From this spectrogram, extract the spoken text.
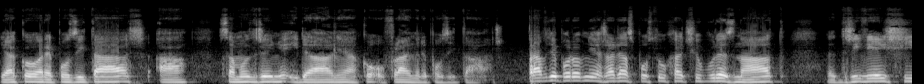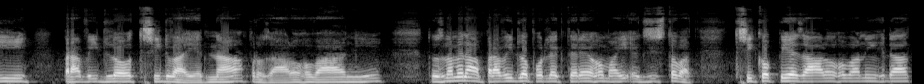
jako repozitář a samozřejmě ideálně jako offline repozitář. Pravděpodobně řada z posluchačů bude znát dřívější pravidlo 321 pro zálohování. To znamená pravidlo, podle kterého mají existovat tři kopie zálohovaných dat,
